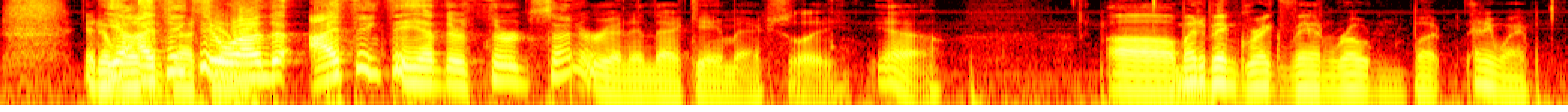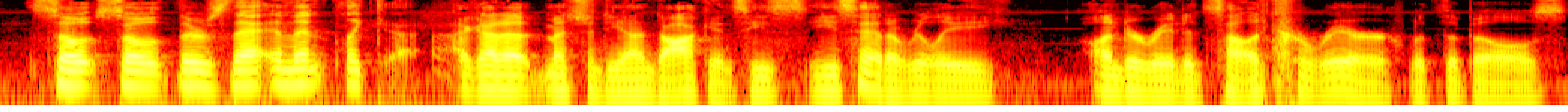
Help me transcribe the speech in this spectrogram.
yeah, I think they were on. The, I think they had their third center in in that game. Actually, yeah. might have been Greg Van Roten, but anyway. So so there's that, and then like I gotta mention Dion Dawkins. He's he's had a really underrated, solid career with the Bills.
